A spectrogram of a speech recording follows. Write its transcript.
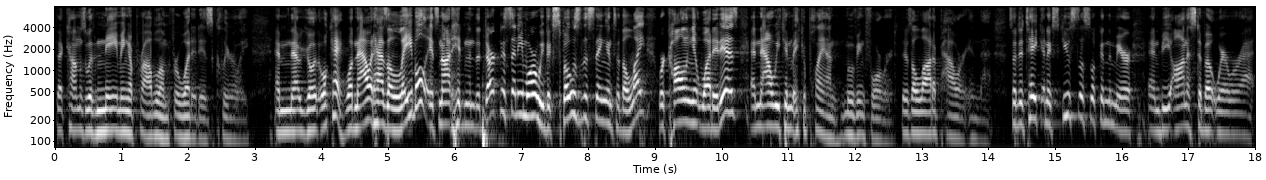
that comes with naming a problem for what it is clearly. And now you go, okay, well, now it has a label. It's not hidden in the darkness anymore. We've exposed this thing into the light. We're calling it what it is. And now we can make a plan moving forward. There's a lot of power in that. So to take an excuseless look in the mirror and be honest about where we're at.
